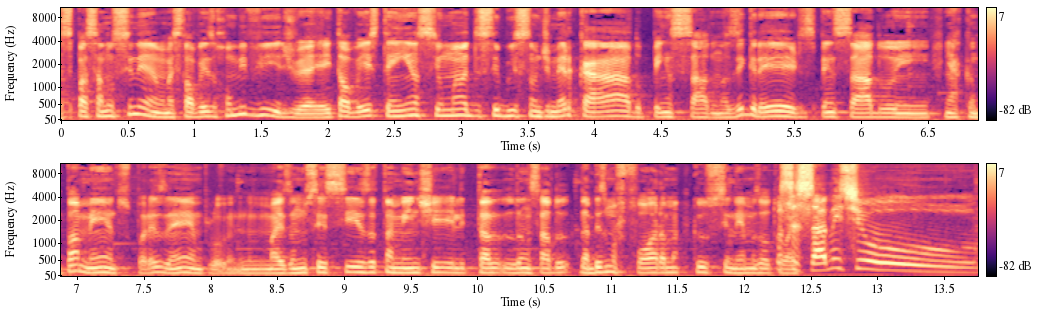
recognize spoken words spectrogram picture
se passar no cinema, mas talvez home video. E aí talvez tenha assim, uma distribuição de mercado, pensado nas igrejas, pensado em, em acampamentos, por exemplo. Mas eu não sei se exatamente ele está lançado da mesma forma que os cinemas atuais. Vocês sabem se o,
